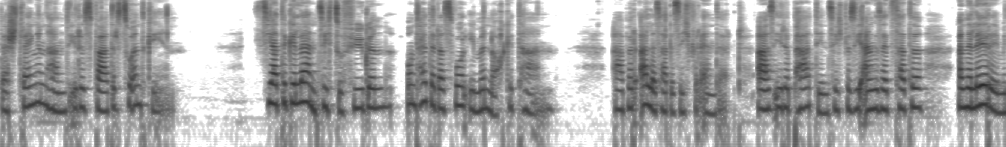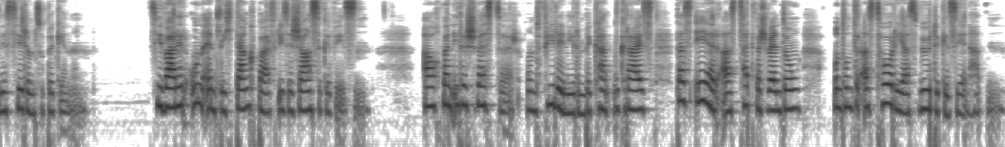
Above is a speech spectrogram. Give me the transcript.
der strengen Hand ihres Vaters zu entgehen. Sie hatte gelernt, sich zu fügen und hätte das wohl immer noch getan. Aber alles hatte sich verändert, als ihre Patin sich für sie eingesetzt hatte, eine Lehre im Ministerium zu beginnen. Sie war ihr unendlich dankbar für diese Chance gewesen, auch wenn ihre Schwester und viele in ihrem Bekanntenkreis das eher als Zeitverschwendung und unter Astorias Würde gesehen hatten.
